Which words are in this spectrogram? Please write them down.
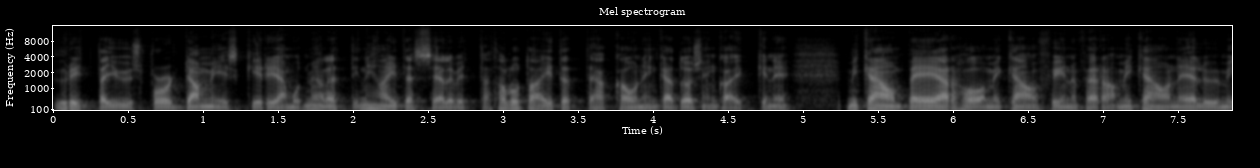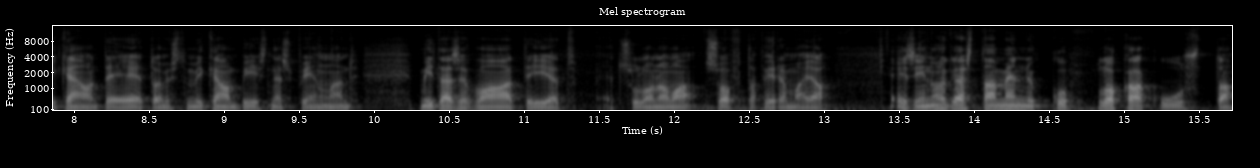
yrittäjyys for Dummies-kirja, mutta me alettiin ihan itse selvittää, että halutaan itse tehdä kauniin kätösin kaikki, niin mikä on PRH, mikä on Finfera, mikä on ELY, mikä on TE-toimisto, mikä on Business Finland, mitä se vaatii, että, että sulla on oma softafirma ja ei siinä oikeastaan mennyt kuin lokakuusta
